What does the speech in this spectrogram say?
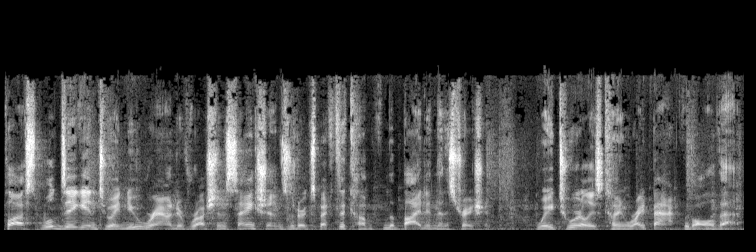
Plus, we'll dig into a new round of Russian sanctions that are expected to come from the Biden administration. Way too early is coming right back with all of that.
